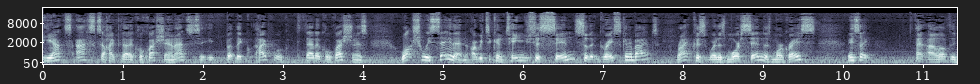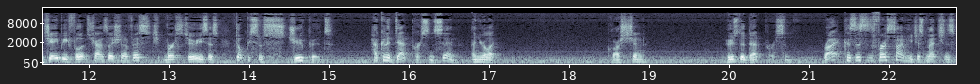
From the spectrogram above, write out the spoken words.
he asks a hypothetical question and answers it. But the hypothetical question is, what should we say then? Are we to continue to sin so that grace can abound? Right? Because where there's more sin, there's more grace. And he's like, and I love the J.B. Phillips translation of this, verse 2. He says, Don't be so stupid. How can a dead person sin? And you're like, Question, who's the dead person? Right? Because this is the first time he just mentions,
